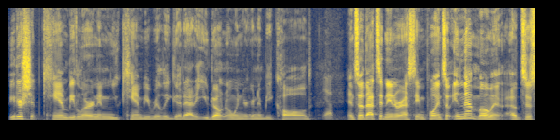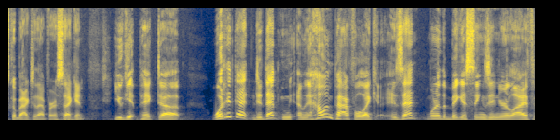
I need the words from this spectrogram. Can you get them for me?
leadership can be learned and you can be really good at it. You don't know when you're going to be called. Yep. And so that's an interesting point. So in that moment, let's just go back to that for a second. You get picked up. What did that did that I mean how impactful like is that one of the biggest things in your life?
